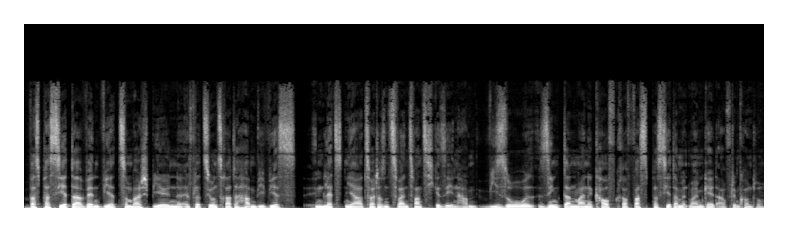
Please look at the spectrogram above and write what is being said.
was passiert da, wenn wir zum Beispiel eine Inflationsrate haben, wie wir es im letzten Jahr 2022 gesehen haben? Wieso sinkt dann meine Kaufkraft? Was passiert da mit meinem Geld auf dem Konto?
